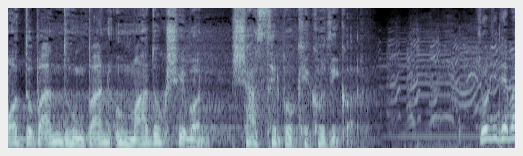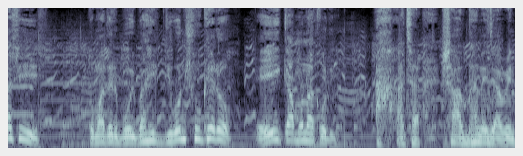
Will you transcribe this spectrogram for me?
মদ্যপান ধূমপান ও মাদক সেবন স্বাস্থ্যের পক্ষে ক্ষতিকর। চলি দেবাশিস তোমাদের বৈবাহিক জীবন সুখের হোক এই কামনা করি। আচ্ছা সাবধানে যাবেন।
